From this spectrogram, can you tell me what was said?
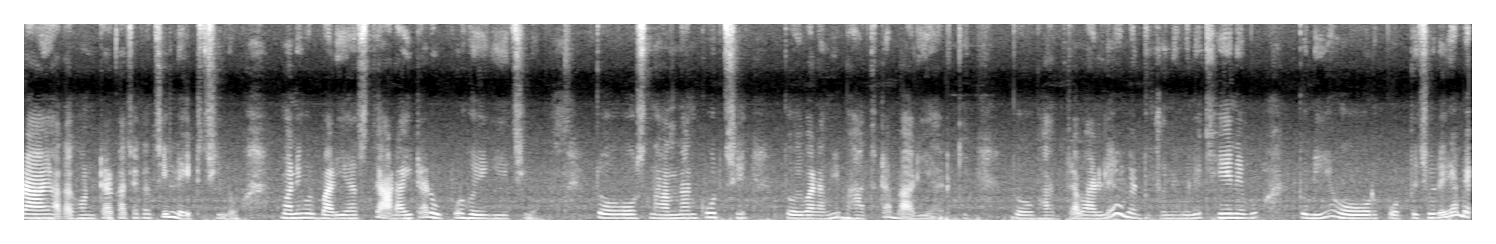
প্রায় আধা ঘণ্টার কাছাকাছি লেট ছিল। মানে ওর বাড়ি আসতে আড়াইটার উপর হয়ে গিয়েছিল। তো স্নান দান করছে। তো এবার আমি ভাতটা বাড়ি আর কি। তো ভাতটা বাড়লে এবার দুজনে মিলে খেয়ে নেব। তো নিয়ে ওর পড়তে চলে যাবে,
